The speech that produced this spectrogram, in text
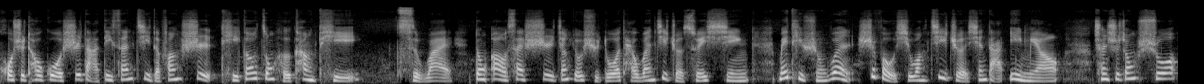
或是透过施打第三剂的方式提高综合抗体。此外，冬奥赛事将有许多台湾记者随行。媒体询问是否希望记者先打疫苗，陈时中说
